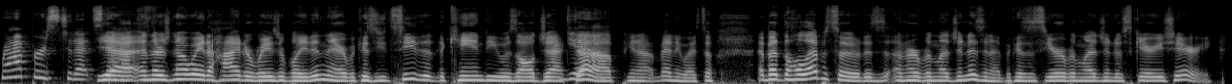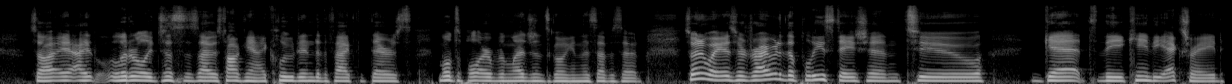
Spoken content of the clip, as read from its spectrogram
wrappers to that stuff. Yeah, and there's no way to hide a razor blade in there because you'd see that the candy was all jacked Yeah. up, you know. But anyway, so but the whole episode is an urban legend, isn't it? Because it's the urban legend of Scary Sherry. So I, I literally just as I was talking, I clued into the fact that there's multiple urban legends going in this episode. So anyway, as they're driving to the police station to get the candy x-rayed,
